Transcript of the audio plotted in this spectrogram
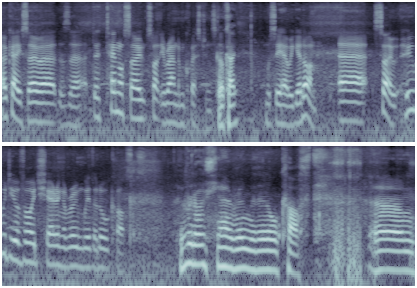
Okay, so uh, there's, uh, there's 10 or so slightly random questions. Okay. We'll see how we get on. Uh, so, who would you avoid sharing a room with at all costs? Who would I share a room with at all cost? Um,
